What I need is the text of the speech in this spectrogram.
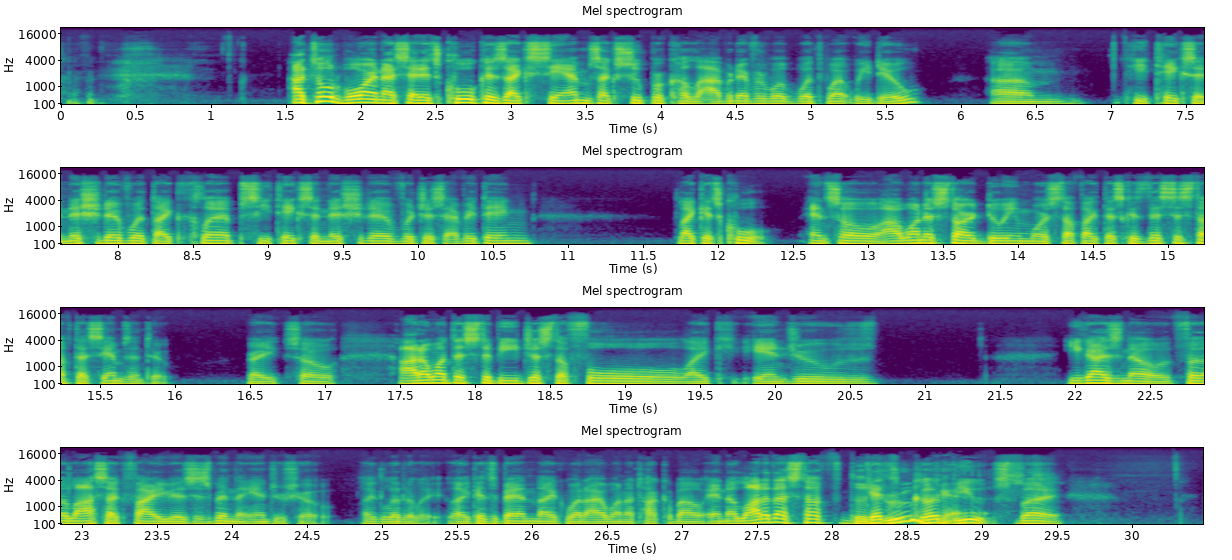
I told Warren, I said it's cool because like Sam's like super collaborative with, with what we do. Um, he takes initiative with like clips. He takes initiative with just everything. Like it's cool, and so I want to start doing more stuff like this because this is stuff that Sam's into, right? So I don't want this to be just a full like Andrew's. You guys know for the last like five years, it's been the Andrew show, like literally, like it's been like what I want to talk about, and a lot of that stuff The gets good Drewcast. views, but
